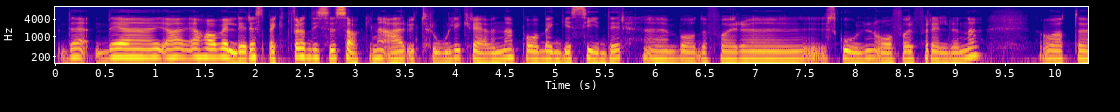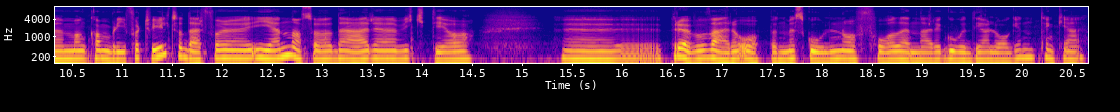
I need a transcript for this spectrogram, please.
det, det, jeg, jeg, har veldig respekt for at disse sakene er utrolig krevende på begge sider. Eh, både for eh, skolen og for foreldrene. Og at eh, man kan bli fortvilt. Så derfor igjen, altså, det er eh, viktig å eh, prøve å være åpen med skolen og få den der gode dialogen, tenker jeg.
